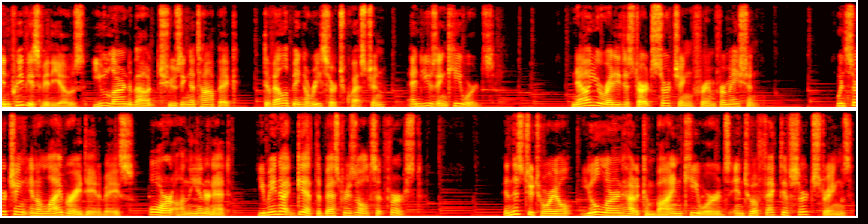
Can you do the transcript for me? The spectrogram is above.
In previous videos, you learned about choosing a topic, developing a research question, and using keywords. Now you're ready to start searching for information. When searching in a library database or on the internet, you may not get the best results at first. In this tutorial, you'll learn how to combine keywords into effective search strings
